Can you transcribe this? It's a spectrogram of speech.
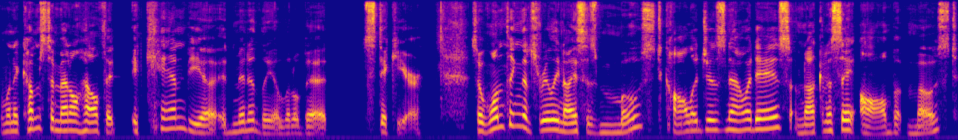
When it comes to mental health, it, it can be, a, admittedly, a little bit stickier. So, one thing that's really nice is most colleges nowadays, I'm not going to say all, but most,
